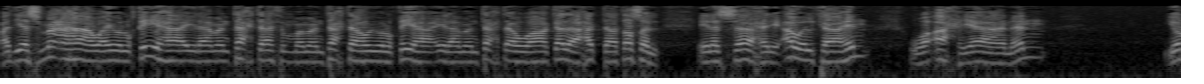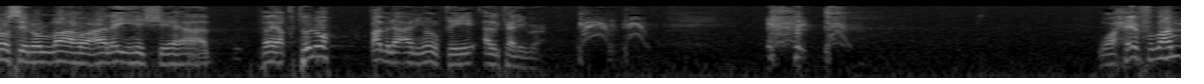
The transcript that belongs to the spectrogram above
قد يسمعها ويلقيها إلى من تحته ثم من تحته يلقيها إلى من تحته وهكذا حتى تصل إلى الساحر أو الكاهن وأحيانا يرسل الله عليه الشهاب فيقتله قبل أن يلقي الكلمة. وحفظا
